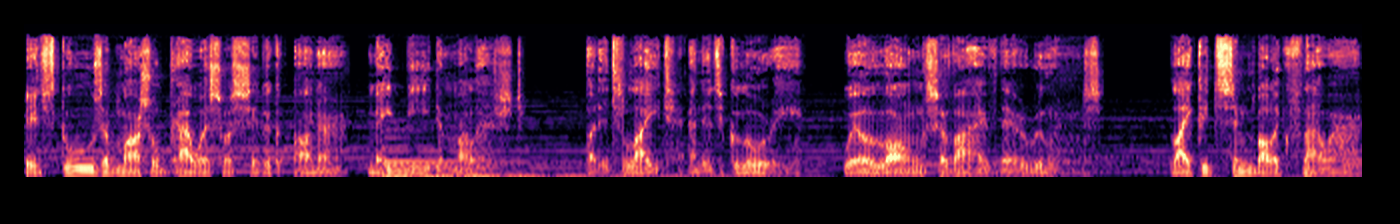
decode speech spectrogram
Its schools of martial prowess or civic honor may be demolished, but its light and its glory will long survive their ruins. Like its symbolic flower,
